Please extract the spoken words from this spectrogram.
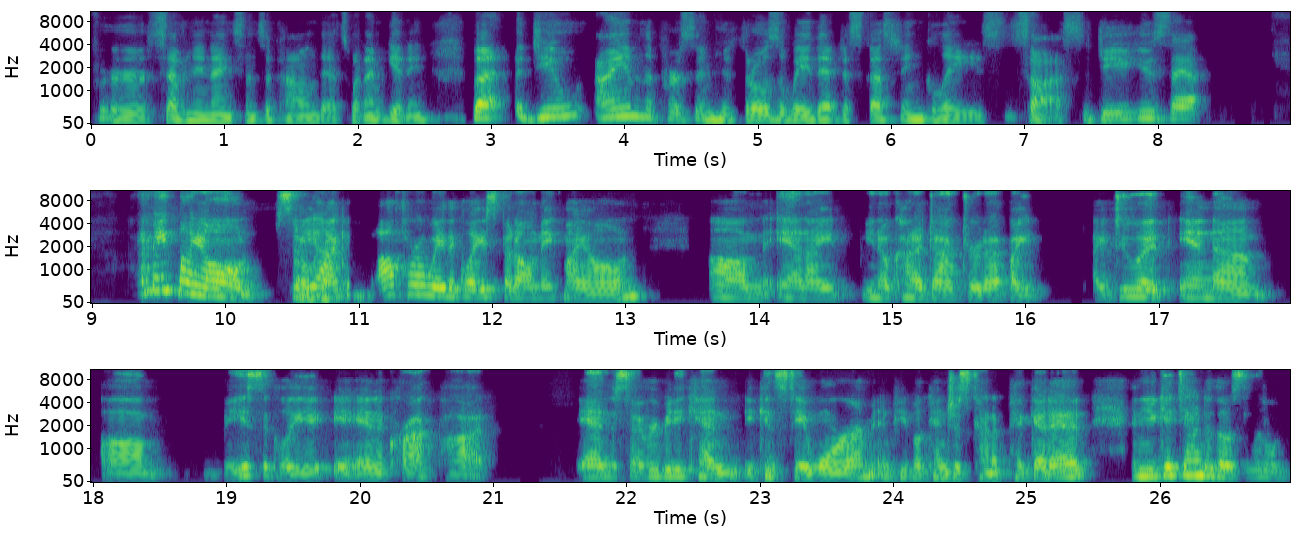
for 79 cents a pound, that's what I'm getting. But do you, I am the person who throws away that disgusting glaze sauce. Do you use that? I make my own. So okay. yeah, I can, I'll throw away the glaze, but I'll make my own. Um, and I, you know, kind of doctor it up. I, I do it in, um, um, basically in a crock pot and so everybody can it can stay warm and people can just kind of pick at it. And you get down to those little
